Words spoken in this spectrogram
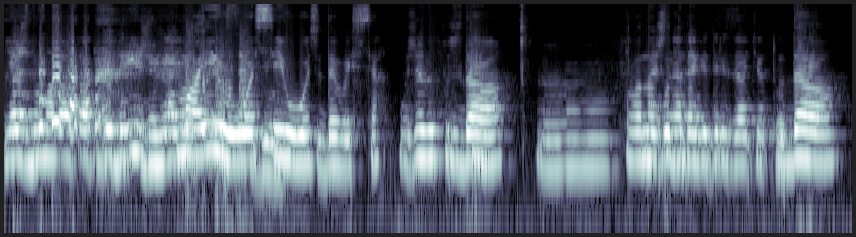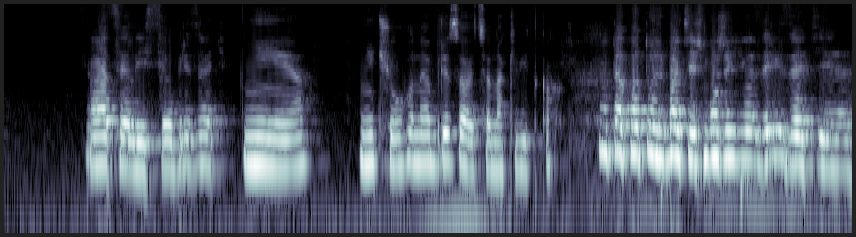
Я ж думала, так відріжу, я його Ма, і ось, і ось, дивися. Уже випускає? Да, Ага. Воно ж буде. треба відрізати отут. Да. А це листя обрізати? Ні, нічого не обрізається на квітках. Ну так отож, бачиш, може його зрізати.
